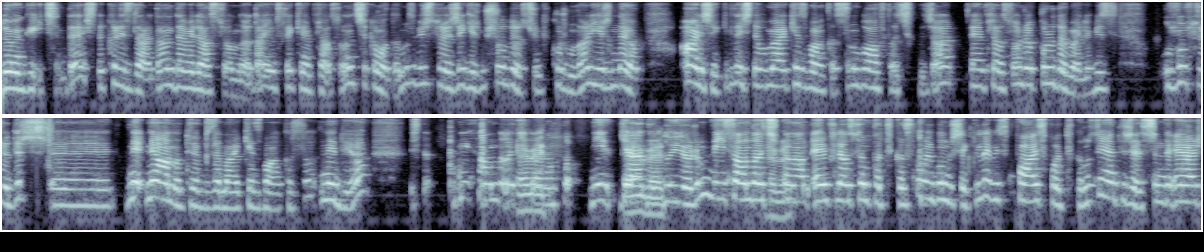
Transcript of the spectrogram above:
döngü içinde işte krizlerden, devalüasyonlardan, yüksek enflasyona çıkamadığımız bir sürece girmiş oluyoruz. Çünkü kurumlar yerinde yok. Aynı şekilde işte bu Merkez Bankası'nın bu hafta açıklayacağı enflasyon raporu da böyle. Biz uzun süredir e, ne, ne anlatıyor bize Merkez Bankası? Ne diyor? İşte Nisan'da açıklanan, evet. geldi evet. duyuyorum. Nisan'da açıklanan evet. enflasyon politikasına uygun bir şekilde biz faiz politikamızı yöneteceğiz. Şimdi eğer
